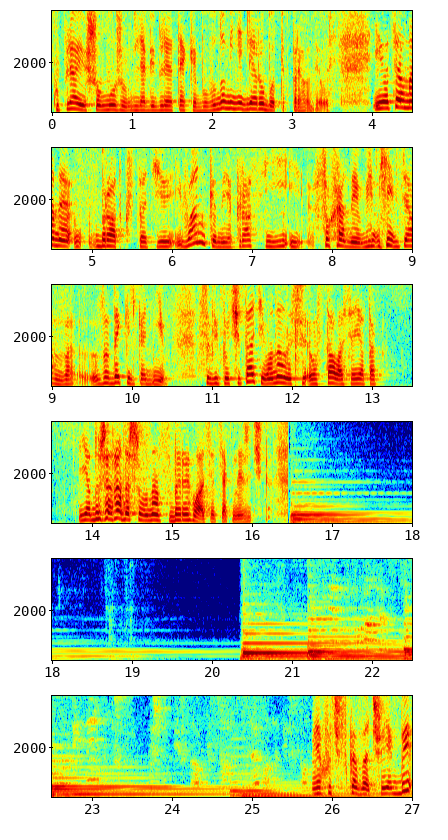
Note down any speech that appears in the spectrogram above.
купляю, що можу для бібліотеки, бо воно мені для роботи пригодилось. І оце в мене брат, кстати, Іванкин, якраз її і сохранив. Він її взяв за, за декілька днів собі почитати, і вона лише осталася. Я так. Я дуже рада, що вона збереглася, ця книжечка. Я хочу сказати, що якби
